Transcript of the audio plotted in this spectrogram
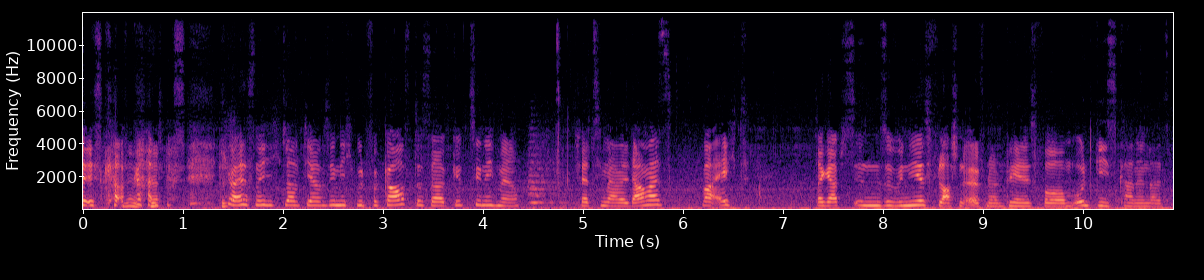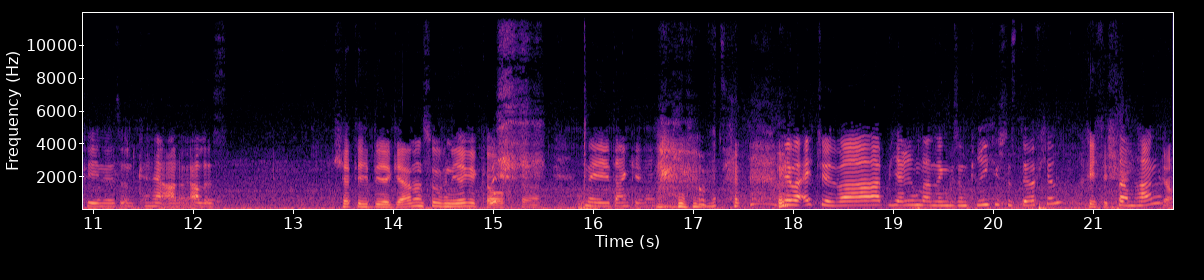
Es gab gar nichts. Ich weiß nicht, ich glaube, die haben sie nicht gut verkauft, deshalb gibt es sie nicht mehr. Schätze ich mal, weil damals war echt, da gab es in Souvenirs Flaschenöffner in Penisform und Gießkannen als Penis und keine Ahnung, alles. Ich hätte dir gerne ein Souvenir gekauft. ja. Nee, danke, danke. nee, war echt schön. War, hat mich erinnert an so ein griechisches Dörfchen Richtig schön. am Hang. Ja.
